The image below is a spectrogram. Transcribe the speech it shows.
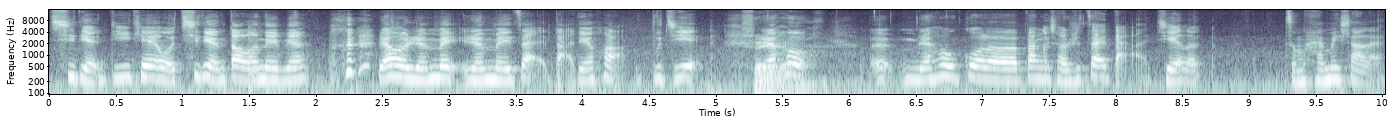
七点，第一天我七点到了那边，然后人没人没在，打电话不接，然后呃，然后过了半个小时再打接了，怎么还没下来？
